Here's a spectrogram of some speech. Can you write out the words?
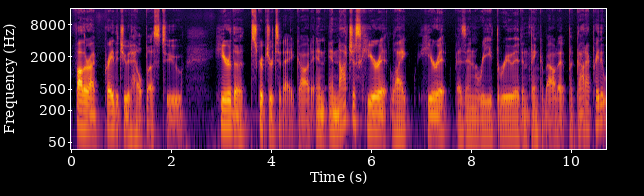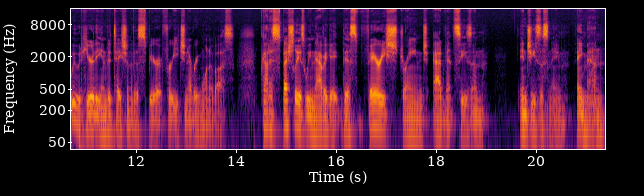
Father, I pray that you would help us to hear the scripture today, God, and, and not just hear it like hear it as in read through it and think about it. But God, I pray that we would hear the invitation of the Spirit for each and every one of us. God, especially as we navigate this very strange Advent season. In Jesus' name, amen.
